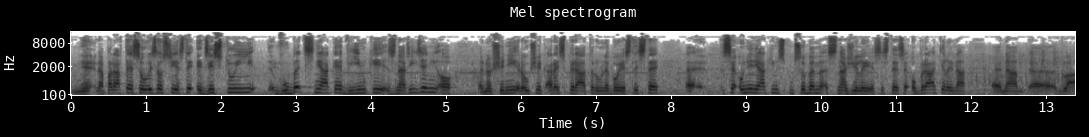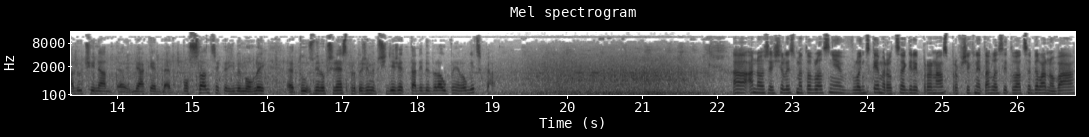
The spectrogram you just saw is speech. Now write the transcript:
Mně napadá v té souvislosti, jestli existují vůbec nějaké výjimky z nařízení o nošení roušek a respirátorů, nebo jestli jste eh, se o ně nějakým způsobem snažili, jestli jste se obrátili na, eh, na eh, vládu či na nějaké poslance, kteří by mohli tu změnu přinést, protože mi přijde, že tady by byla úplně logická. Ano, řešili jsme to vlastně v loňském roce, kdy pro nás, pro všechny tahle situace byla nová.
